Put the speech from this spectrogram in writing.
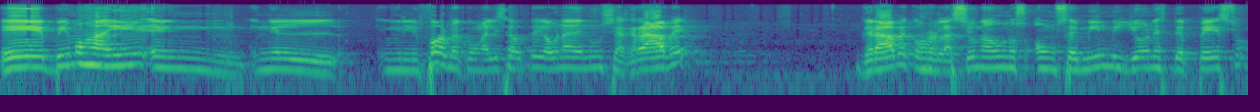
Eh, vimos ahí en, el, informe con Alicia Ortega una denuncia grave, grave con relación a unos 11 mil millones de pesos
